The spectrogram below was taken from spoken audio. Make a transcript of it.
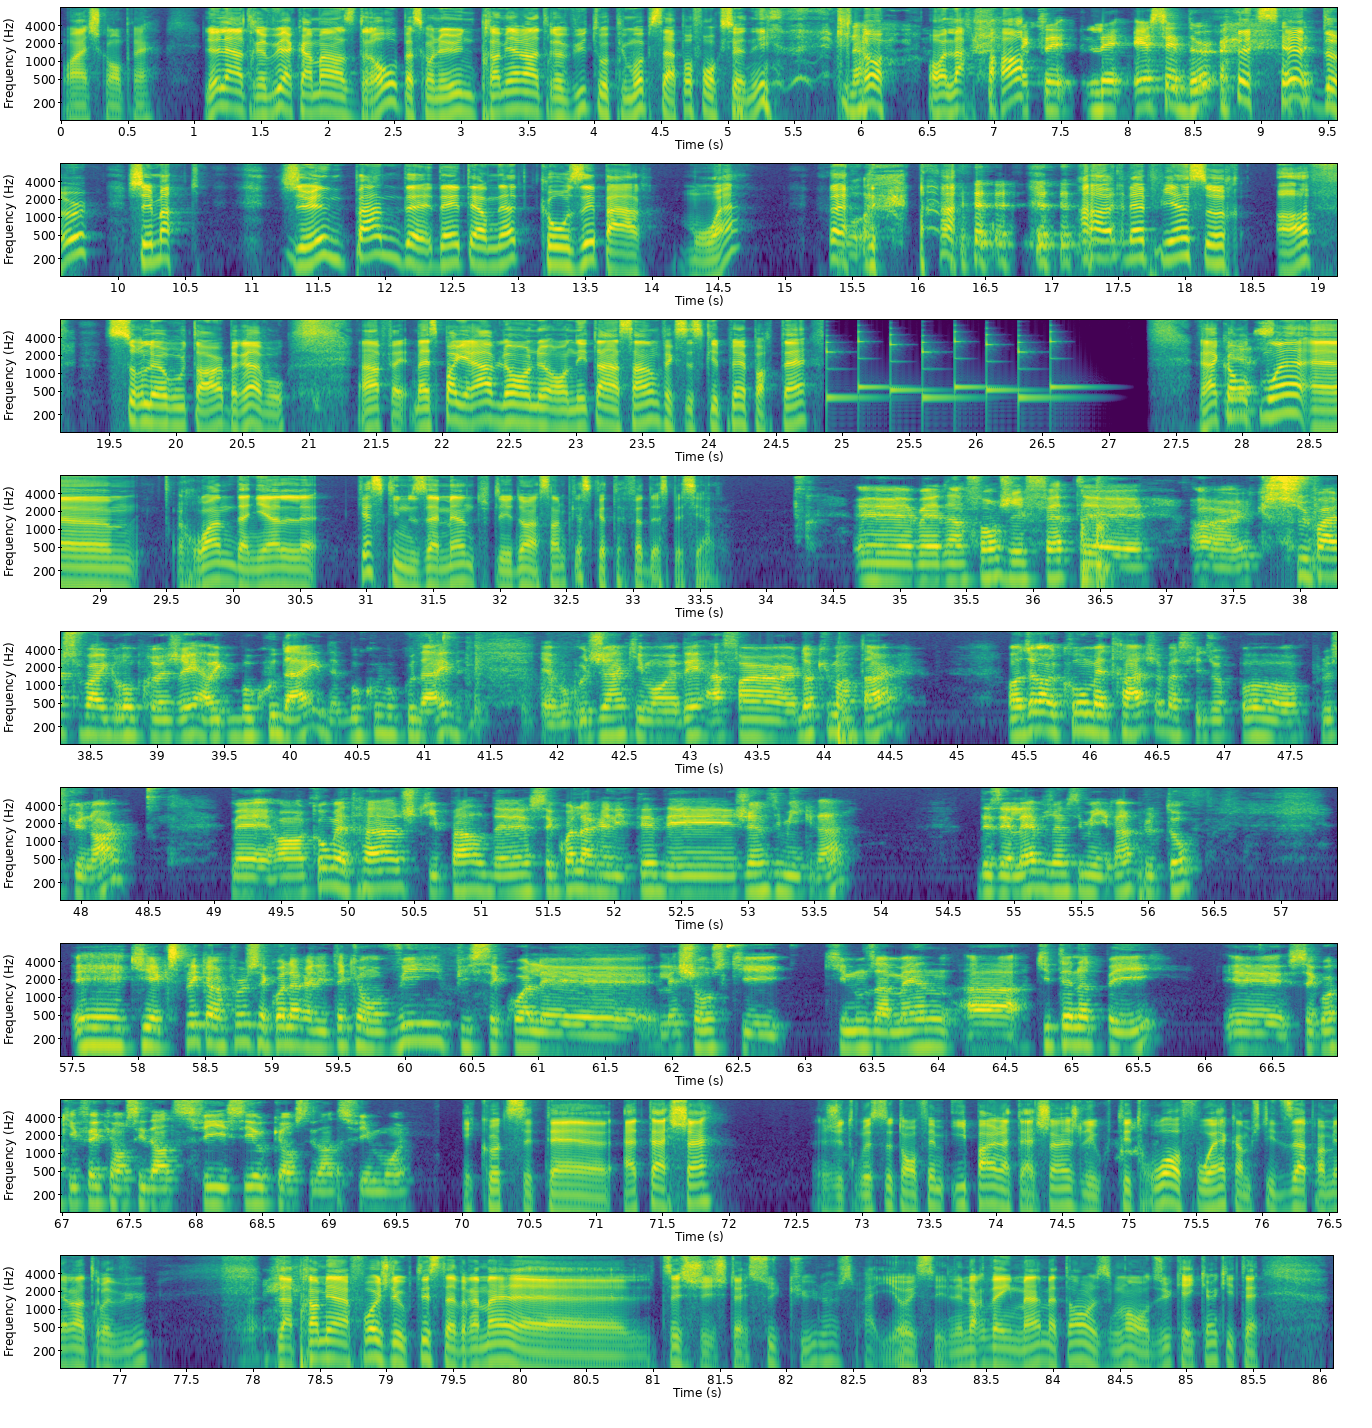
Ouais, je comprends. Là, l'entrevue, elle commence drôle parce qu'on a eu une première entrevue, toi puis moi, puis ça n'a pas fonctionné. Là, Non. on, on la repart. C'est les essais-2. C'est deux. J'ai marqué. J'ai eu une panne d'Internet causée par moi en appuyant sur off sur le routeur. Bravo. En fait, mais c'est pas grave. Là, on, est ensemble, fait que c'est ce qui est le plus important. Raconte-moi, euh, Juan, Daniel, qu'est-ce qui nous amène toutes les deux ensemble? Qu'est-ce que tu as fait de spécial? Euh, ben, dans le fond, j'ai fait euh, un super, super gros projet avec beaucoup d'aide, beaucoup, beaucoup d'aide. Il y a beaucoup de gens qui m'ont aidé à faire un documentaire. On va dire un court métrage parce qu'il dure pas plus qu'une heure. Mais un court métrage qui parle de c'est quoi la réalité des jeunes immigrants, des élèves jeunes immigrants plutôt, et qui explique un peu c'est quoi la réalité qu'on vit, puis c'est quoi les, les choses qui, qui nous amènent à quitter notre pays, et c'est quoi qui fait qu'on s'identifie ici ou qu'on s'identifie moins. Écoute, c'était euh, attachant. J'ai trouvé ça ton film hyper attachant. Je l'ai écouté trois fois, comme je t'ai dit à la première entrevue. La première fois que je l'ai écouté, c'était vraiment. euh, tu sais, j'étais sur le cul. C'est l'émerveillement, mettons. Je mon Dieu, quelqu'un qui était.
